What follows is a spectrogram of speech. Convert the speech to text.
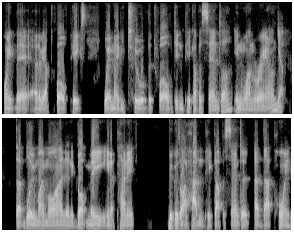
point there out of our 12 picks where maybe two of the 12 didn't pick up a center in one round. Yep. That blew my mind and it got me in a panic because I hadn't picked up a center at that point.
